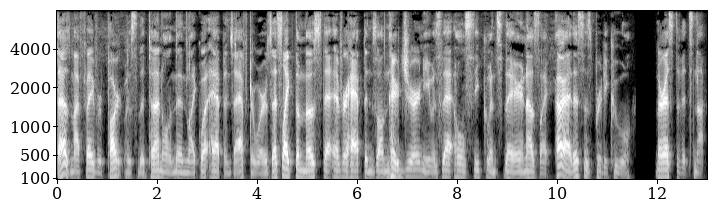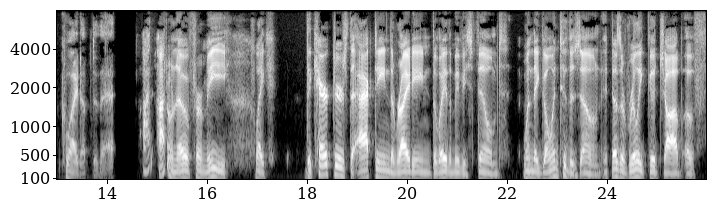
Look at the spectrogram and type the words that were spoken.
That was my favorite part was the tunnel and then like what happens afterwards. That's like the most that ever happens on their journey was that whole sequence there and I was like, "All right, this is pretty cool." The rest of it's not quite up to that. I I don't know. For me, like the characters, the acting, the writing, the way the movie's filmed, when they go into the zone, it does a really good job of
